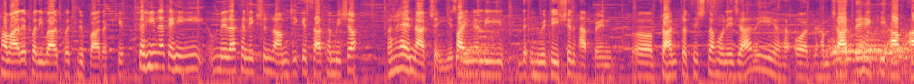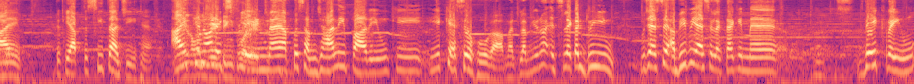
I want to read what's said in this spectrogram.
हमारे परिवार पर कृपा रखें कहीं ना कहीं मेरा कनेक्शन राम जी के साथ हमेशा रहना चाहिए। फाइनली द इन्विटेशन हैपेंड प्राण प्रतिष्ठा होने जा रही है और हम चाहते हैं कि आप आए क्योंकि आप तो सीता जी हैं। आई कैन नॉट एक्सप्लेन मैं आपको समझा नहीं पा रही हूँ कि ये कैसे होगा। मतलब you know it's like a dream मुझे ऐसे अभी भी ऐसे लगता है कि मैं देख रही हूँ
